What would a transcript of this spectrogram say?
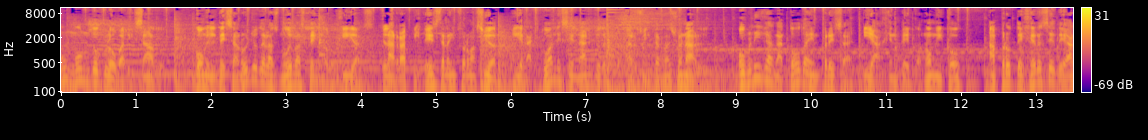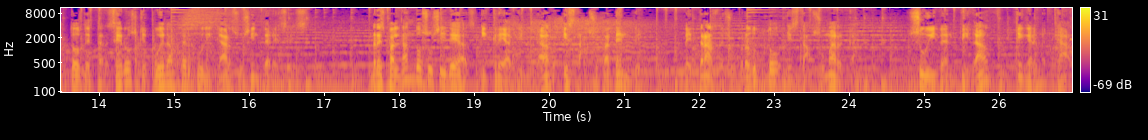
un mundo globalizado, con el desarrollo de las nuevas tecnologías, la rapidez de la información y el actual escenario del comercio internacional, obligan a toda empresa y agente económico a protegerse de actos de terceros que puedan perjudicar sus intereses. Respaldando sus ideas y creatividad está su patente. Detrás de su producto está su marca, su identidad en el mercado.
